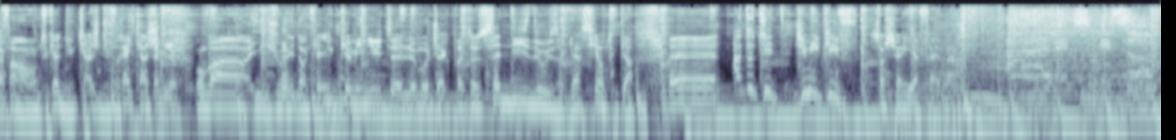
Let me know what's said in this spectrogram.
Enfin, en tout cas, du cash, du vrai cash. On va y jouer dans quelques minutes le mot jackpot au 7 10 12. Merci en tout cas. Euh, à tout de suite, Jimmy Cliff sur Chéri FM. Alex et Sophie.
